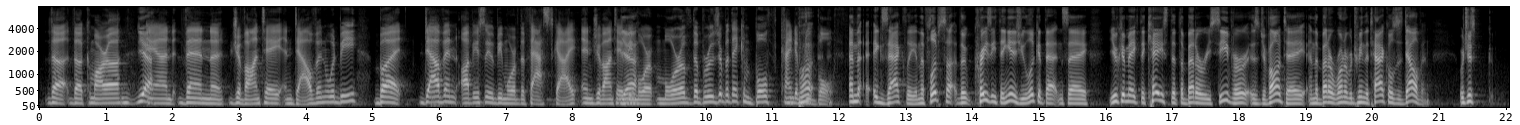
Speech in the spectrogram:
The the Kamara Yeah. and then uh, Javonte and Dalvin would be, but Dalvin obviously would be more of the fast guy, and Javonte would Yeah. be more more of the bruiser. But they can both kind of do both. And the, exactly. And the flip side, the crazy thing is, you look at that and say, you can make the case that the better receiver is Javonte and the better runner between the tackles is Dalvin, which is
